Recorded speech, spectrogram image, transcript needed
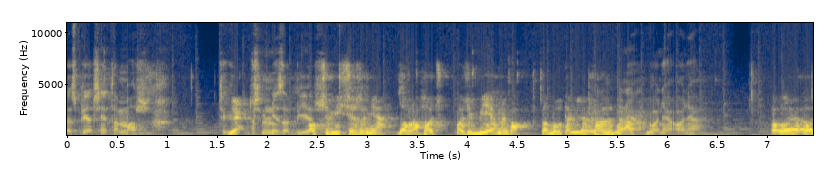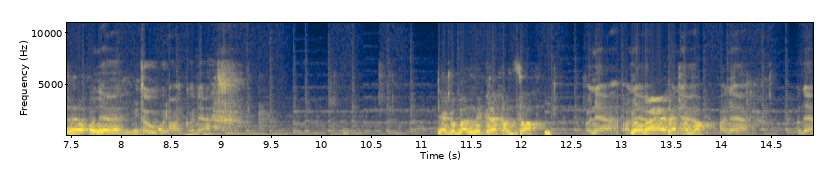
Bezpiecznie tam masz? Ty, Nie. Czy mnie zabijesz? Oczywiście, że nie. Dobra, chodź, chodź, bijemy go. To był tak naprawdę O traf. nie, o nie, o nie. Ale, ale, O nie, to był prank, o nie. Ja go będę klepać z łapki. O nie, o nie, Dobra, o nie, go. o nie, o nie.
